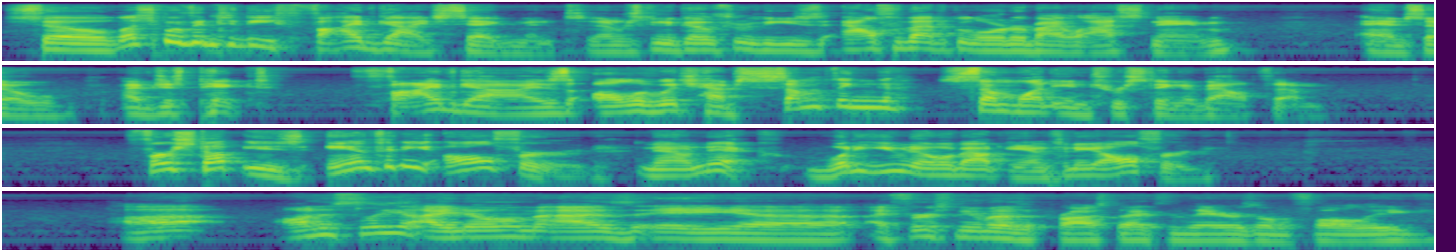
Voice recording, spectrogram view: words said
So let's move into the five guys segment. And I'm just going to go through these alphabetical order by last name. And so I've just picked five guys, all of which have something somewhat interesting about them. First up is Anthony Alford. Now, Nick, what do you know about Anthony Alford? Uh, honestly, I know him as a. Uh, I first knew him as a prospect in the Arizona Fall League.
